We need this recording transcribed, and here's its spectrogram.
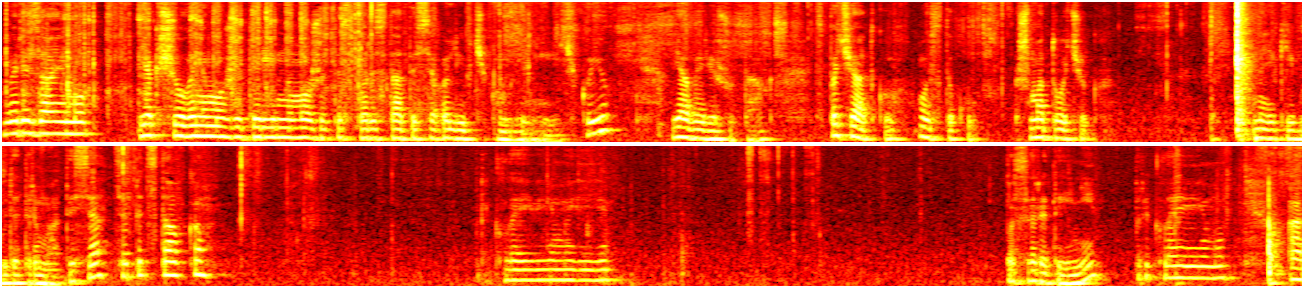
вирізаємо. Якщо ви не можете рівно, можете скористатися олівчиком лінійкою. Я виріжу так. Спочатку ось таку шматочок, на який буде триматися ця підставка. Приклеюємо її. Посередині приклеюємо. А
